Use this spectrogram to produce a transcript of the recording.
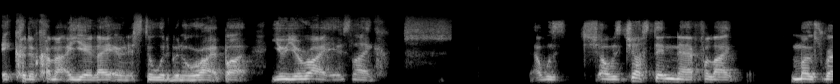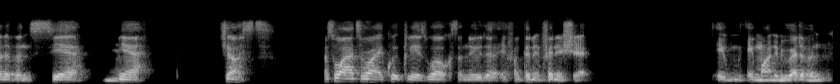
it could have come out a year later and it still would have been all right. But you you're right. It's like I was I was just in there for like most relevance. Yeah, yeah, yeah. just that's why I had to write it quickly as well because I knew that if I didn't finish it, it it might not be relevant.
